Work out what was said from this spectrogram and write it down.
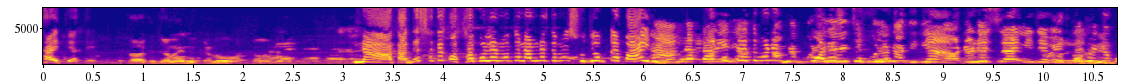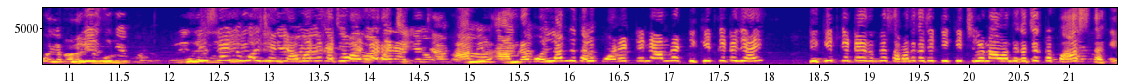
আমাদের না তাদের সাথে কথা বলার মতন আমরা তেমন সুযোগটা পাইনি পুলিশরাই তো বলছেন যে আমাদের কাছে অর্ডার আছে আমি আমরা বললাম যে তাহলে পরের ট্রেনে আমরা টিকিট কেটে যাই টিকিট কেটে বেশ আমাদের কাছে টিকিট ছিল না আমাদের কাছে একটা পাস থাকে।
